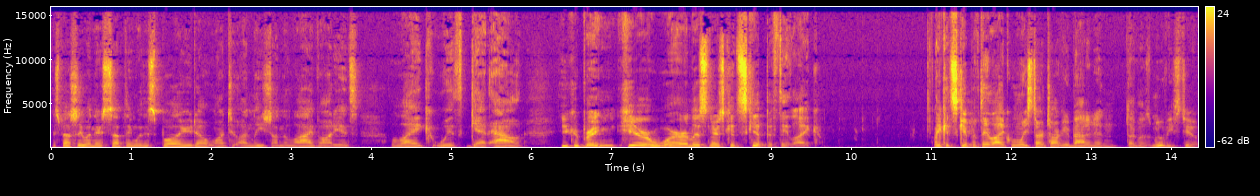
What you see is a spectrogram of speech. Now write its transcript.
especially when there's something with a spoiler you don't want to unleash on the live audience, like with Get Out. You could bring here where listeners could skip if they like. They could skip if they like when we start talking about it in Doug Loves movies too.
